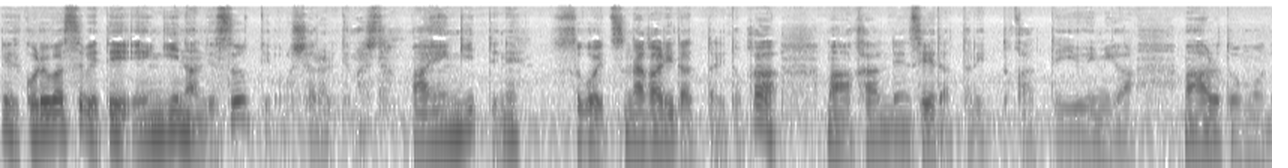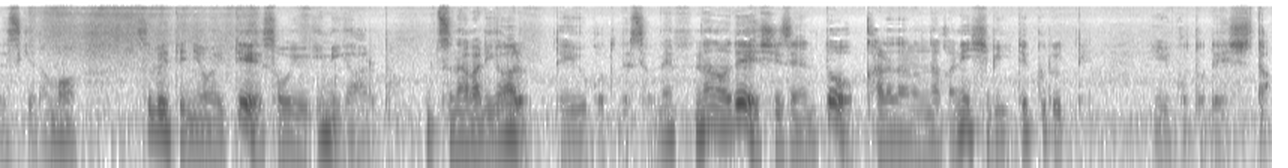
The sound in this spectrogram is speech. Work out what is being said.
でこれは全て縁起なんですっておっしゃられてました、まあ、縁起ってねすごいつながりだったりとか、まあ、関連性だったりとかっていう意味が、まあ、あると思うんですけども全てにおいてそういう意味があると。つながりがあるっていうことですよね。なので自然と体の中に響いてくるっていうことでした。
